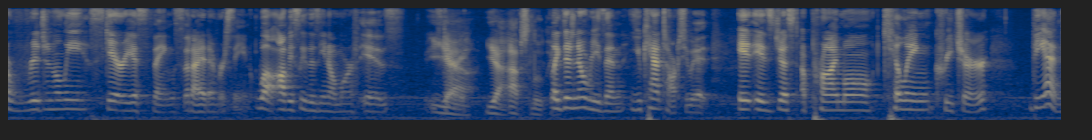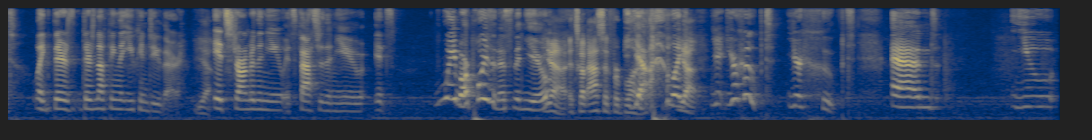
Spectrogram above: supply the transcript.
originally scariest things that I had ever seen. Well, obviously the xenomorph is Yeah. Yeah, absolutely. like there's no reason you can't talk to it. It is just a primal killing creature. The end. Like there's there's nothing that you can do there. Yeah. It's stronger than you, it's faster than you, it's way more poisonous than you. yeah, it's got acid for blood. Yeah, like yeah. you're hooped. You're hooped, and you.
